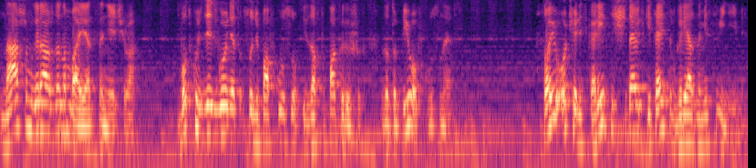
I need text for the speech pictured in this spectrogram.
нашим гражданам бояться нечего. Водку здесь гонят, судя по вкусу, из автопокрышек, зато пиво вкусное. В свою очередь корейцы считают китайцев грязными свиньями.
